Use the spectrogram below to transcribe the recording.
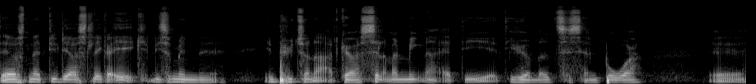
Det er jo sådan, at de der slikker æg, ligesom en, øh, en pytonart gør, selvom man mener, at de, de hører med til sandborer. Øh,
